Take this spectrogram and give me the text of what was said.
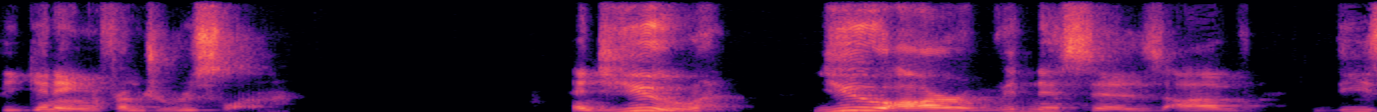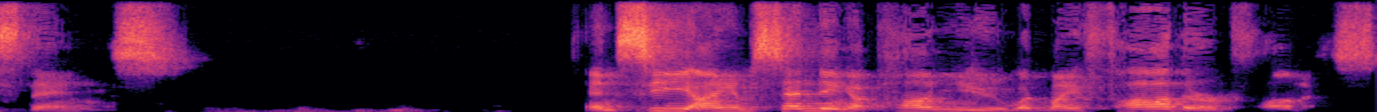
beginning from Jerusalem. And you, you are witnesses of these things. And see, I am sending upon you what my Father promised.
